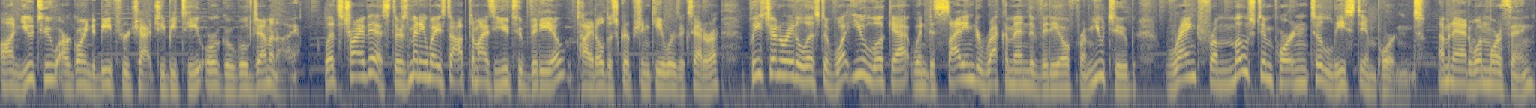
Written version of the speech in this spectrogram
on YouTube are going to be through ChatGPT or Google Gemini. Let's try this. There's many ways to optimize a YouTube video, title, description, keywords, etc. Please generate a list of what you look at when deciding to recommend a video from YouTube, ranked from most important to least important. I'm going to add one more thing.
